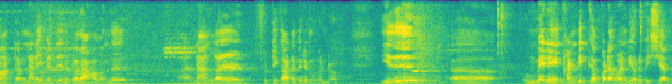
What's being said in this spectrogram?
மாற்றம் நடைபெற்றிருக்கிறதாக வந்து நாங்கள் சுட்டிக்காட்ட விரும்புகின்றோம். இது உண்மையிலே கண்டிக்கப்பட வேண்டிய ஒரு விஷயம்.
